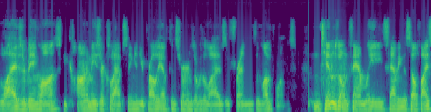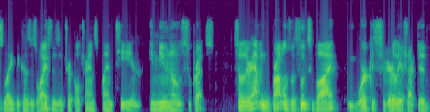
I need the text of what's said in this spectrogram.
Lives are being lost economies are collapsing and you probably have concerns over the lives of friends and loved ones. In tim's own family he's having to self-isolate because his wife is a triple transplantee and immunosuppressed. So they're having problems with food supply. Work is severely affected.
